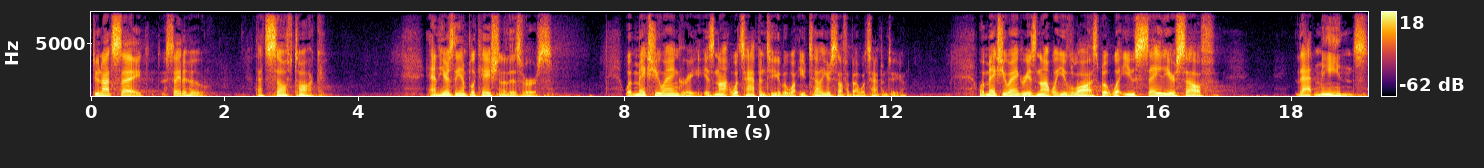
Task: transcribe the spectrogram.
Do not say, say to who? That's self talk. And here's the implication of this verse what makes you angry is not what's happened to you, but what you tell yourself about what's happened to you. What makes you angry is not what you've lost, but what you say to yourself that means.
